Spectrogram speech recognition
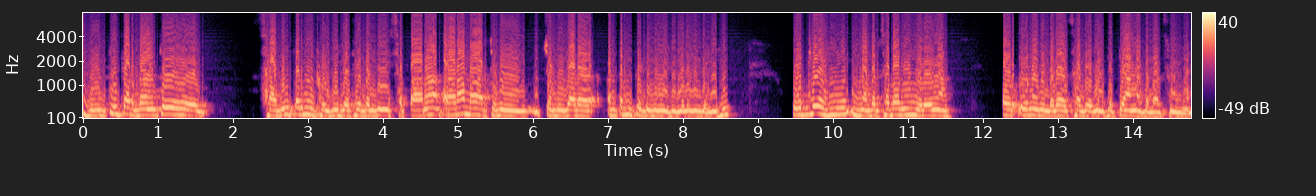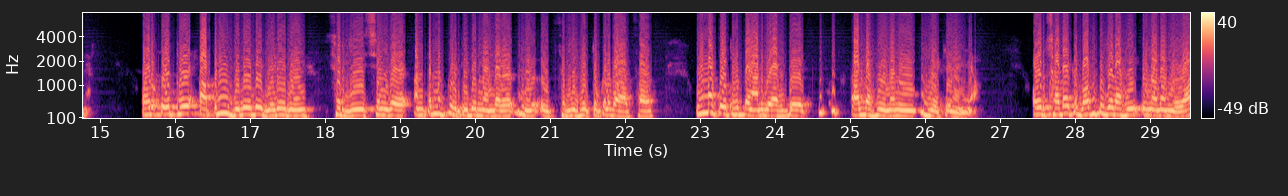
ਬੇਨਤੀ ਕਰਦਾ ਕਿ ਸਾਡੀ ਧਰਮੀ ਫੌਜੀ ਜਥੇਬੰਦੀ 17 18 ਮਾਰਚ ਨੂੰ ਚੰਡੀਗੜ੍ਹ ਅੰਤਰਮ ਕਮੇਟੀ ਦੀ ਮੀਟਿੰਗ ਵਿੱਚ ਗਈ ਸੀ। ਉੱਥੇ ਅਸੀਂ ਮੈਂਬਰ ਸਭਾ ਨੂੰ ਮਿਲੇ ਹਾਂ ਔਰ ਉਹਨਾਂ ਨੇ ਬੜਾ ਸਾਡੇ ਮਨ ਕੇ ਧਿਆਨ ਨਾਲ ਗੱਲਾਂ ਸੁਣੀਆਂ ਨੇ। ਔਰ ਉੱਥੇ ਆਪਣੇ ਜ਼ਿਲ੍ਹੇ ਦੇ ਜਿਹੜੇ ਨੇ ਸਰਜੀਤ ਸਿੰਘ ਅੰਤਰਮ ਕਮੇਟੀ ਦੇ ਮੈਂਬਰ ਅਹ, ਸਰਜੀਤ ਸਿੰਘ ਤੁਕਲਵਾਲ ਸਾਹਿਬ ਉਹਨਾਂ ਕੋਲ ਤੋਂ ਬਿਆਨ ਲਿਆ ਸੀ ਤੇ ਕੱਲ ਅਸੀਂ ਉਹਨਾਂ ਨੂੰ ਮਿਲ ਕੇ ਆਏ ਆ ਔਰ ਸਾਡਾ ਇੱਕ ਵਫਦ ਜਿਹੜਾ ਸੀ, ਉਹਨਾਂ ਦਾ ਮਿਲਿਆ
